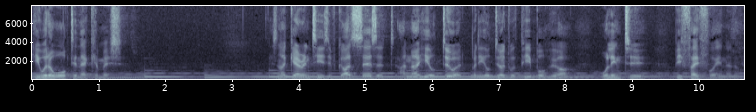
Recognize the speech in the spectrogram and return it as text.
he would have walked in that commission. There's no guarantees. If God says it, I know He'll do it, but He'll do it with people who are willing to be faithful in it all.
